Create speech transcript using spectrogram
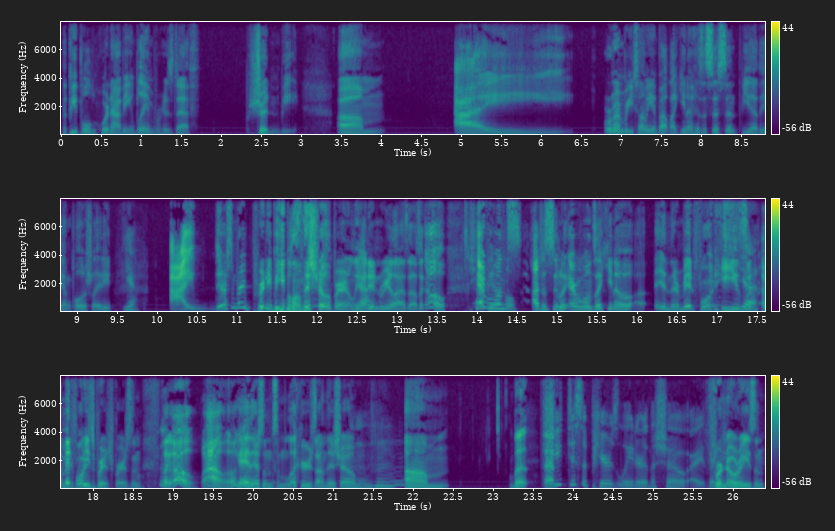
the people who are now being blamed for his death shouldn't be. Um, I remember you telling me about like you know his assistant, the uh, the young Polish lady. Yeah. I there's some very pretty people on this show. Apparently, I didn't realize that. I was like, oh, She's everyone's. beautiful. I just assume like everyone's like you know uh, in their mid forties, Yeah. a mid forties British person. like, oh wow, okay, there's some some lookers on this show. hmm Um, but that she disappears later in the show. I, like, for no reason.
